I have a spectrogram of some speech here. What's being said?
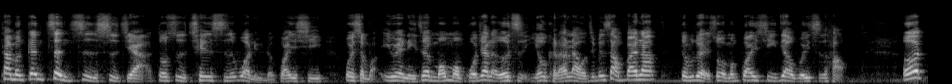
他们跟政治世家都是千丝万缕的关系，为什么？因为你这某某国家的儿子有可能来我这边上班呢，对不对？所以我们关系一定要维持好。而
